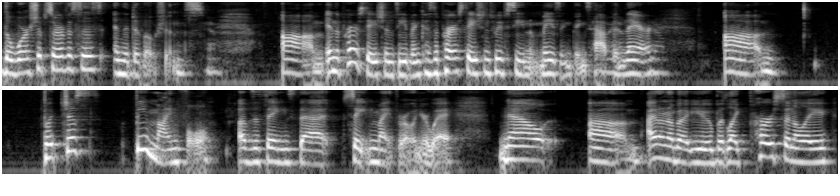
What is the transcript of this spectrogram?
the worship services and the devotions. Yeah. Um, in the prayer stations, even, because the prayer stations, we've seen amazing things happen Oh, yeah, there. Um, but just be mindful of the things that Satan might throw in your way. Now, um, I don't know about you, but like personally,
